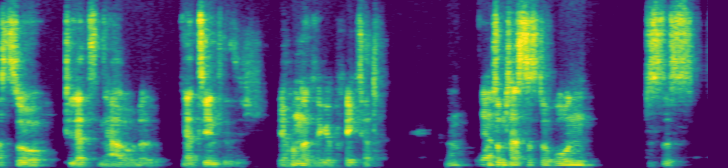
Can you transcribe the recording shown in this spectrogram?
was so die letzten Jahre oder Jahrzehnte sich Jahrhunderte geprägt hat. Ne? Ja. Und zum Testosteron, das ist,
